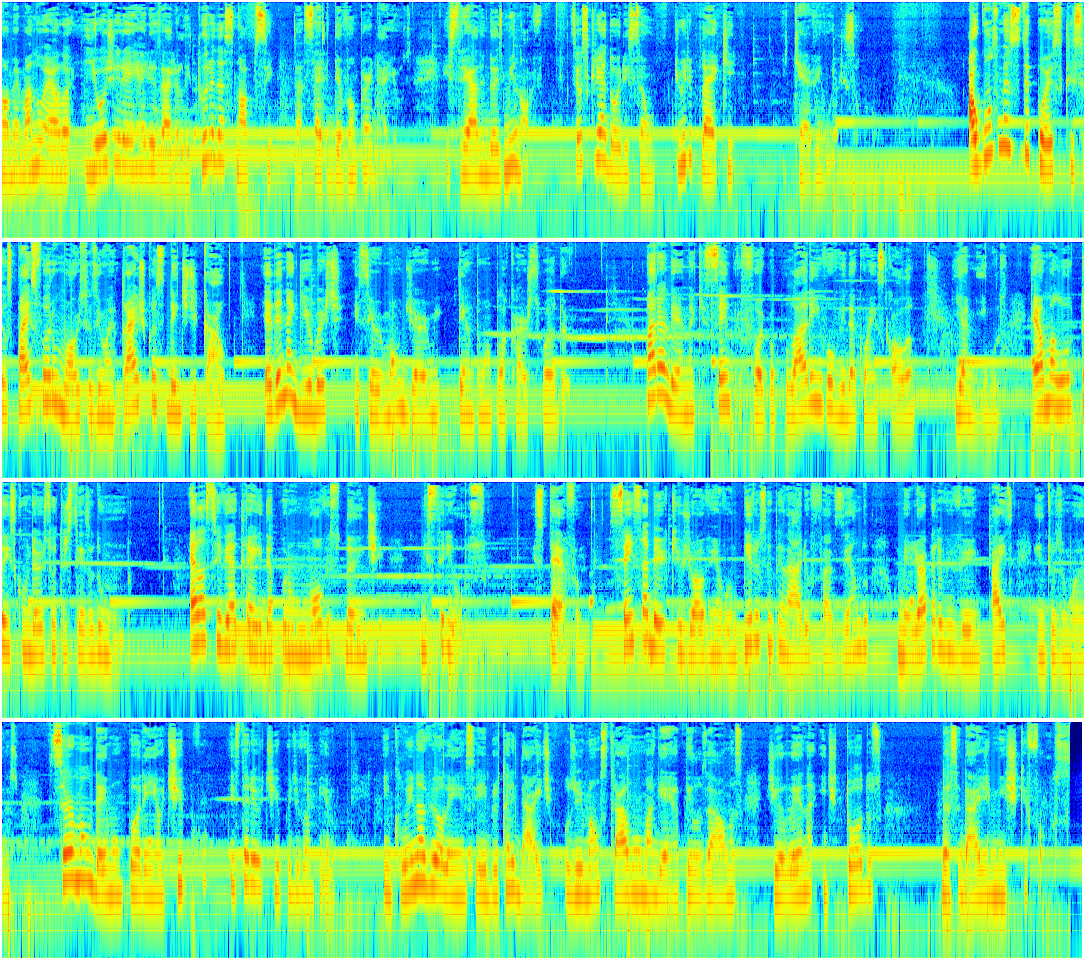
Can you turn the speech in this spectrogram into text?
nome é Manuela e hoje irei realizar a leitura da sinopse da série The Vampire Diaries, estreada em 2009. Seus criadores são Judy Black e Kevin Wilson. Alguns meses depois que seus pais foram mortos em um trágico acidente de carro, Helena Gilbert e seu irmão Jeremy tentam aplacar sua dor. Para Helena, que sempre foi popular e envolvida com a escola e amigos, é uma luta esconder sua tristeza do mundo ela se vê atraída por um novo estudante misterioso, Stefan, sem saber que o jovem é um vampiro centenário fazendo o melhor para viver em paz entre os humanos. Seu irmão Damon, porém, é o típico estereotipo de vampiro. Incluindo a violência e brutalidade, os irmãos travam uma guerra pelas almas de Helena e de todos da cidade de Mystic Falls.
